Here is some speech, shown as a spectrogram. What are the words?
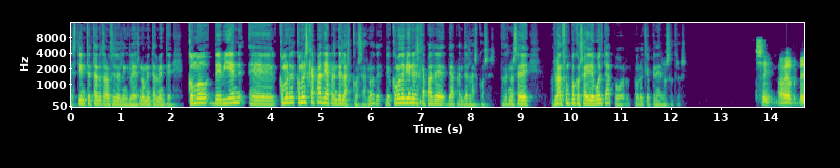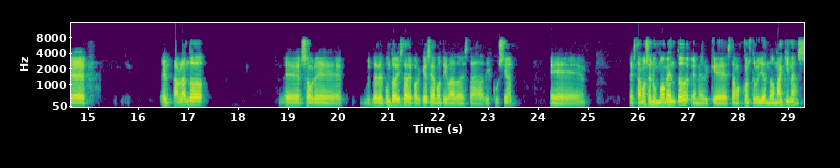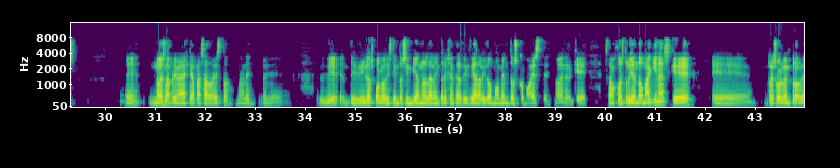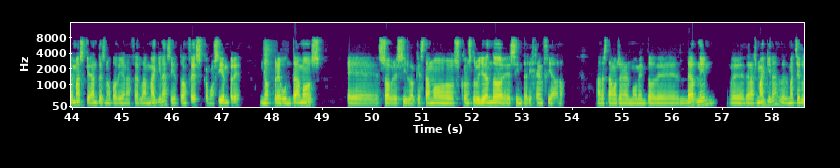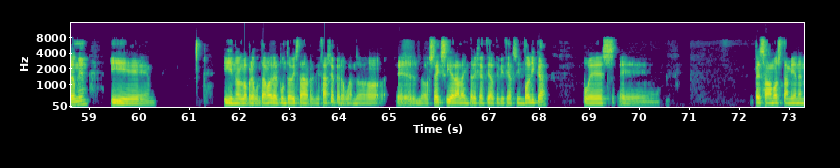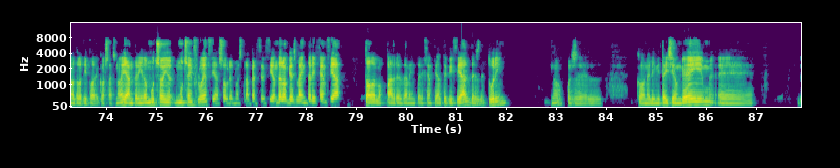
estoy intentando traducir el inglés, ¿no? Mentalmente, cómo de bien, eh, cómo, eres capaz de aprender las cosas, ¿no? De, cómo de bien eres capaz de, aprender las cosas. Entonces, no sé, os lanzo un poco eso ahí de vuelta por, por qué opináis vosotros. Sí, a ver, eh, hablando eh, sobre, desde el punto de vista de por qué se ha motivado esta discusión, eh, estamos en un momento en el que estamos construyendo máquinas. no es la primera vez que ha pasado esto, ¿vale? divididos por los distintos inviernos de la inteligencia artificial, ha habido momentos como este, ¿no? En el que estamos construyendo máquinas que resuelven problemas que antes no podían hacer las máquinas y entonces, como siempre, nos preguntamos eh, sobre si lo que estamos construyendo es inteligencia o no. Ahora estamos en el momento del learning, eh, de las máquinas, del machine learning, y, y nos lo preguntamos desde el punto de vista del aprendizaje, pero cuando eh, lo sexy era la inteligencia artificial simbólica, pues pensábamos también en otro tipo de cosas, ¿no? Y han tenido mucho, mucha influencia sobre nuestra percepción de lo que es la inteligencia todos los padres de la inteligencia artificial, desde Turing, ¿no? Pues con el Imitation Game, eh,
